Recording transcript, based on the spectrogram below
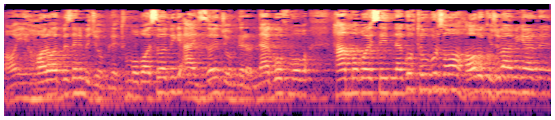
آه این ها رو باید بزنیم به جمله. تو مباحثه باید بگی اجزای جمله رو. نگفت مب... هم مباحثه اید نگفت تو برس آه ها به کجا برمیگرده؟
